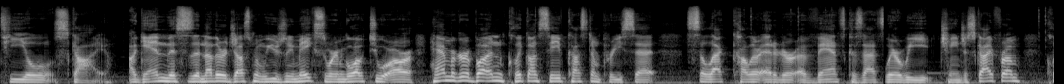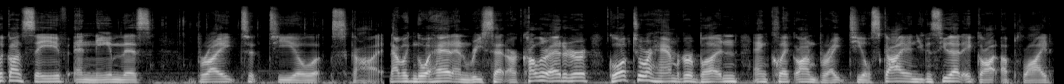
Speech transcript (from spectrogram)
teal sky. Again, this is another adjustment we usually make, so we're gonna go up to our hamburger button, click on Save Custom Preset, select Color Editor Advanced, because that's where we change the sky from, click on Save, and name this bright teal sky. Now we can go ahead and reset our color editor, go up to our hamburger button and click on bright teal sky and you can see that it got applied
